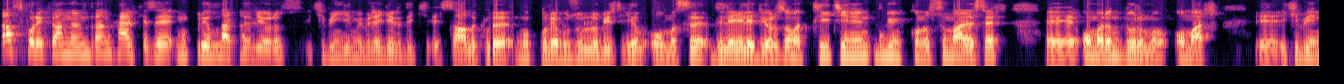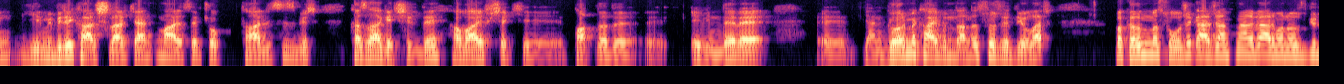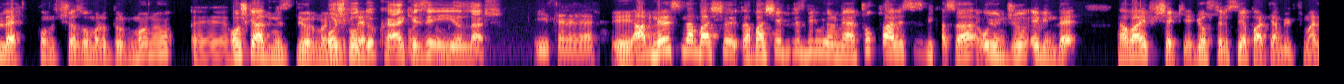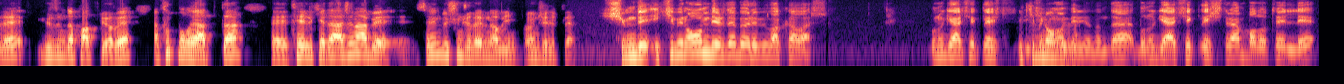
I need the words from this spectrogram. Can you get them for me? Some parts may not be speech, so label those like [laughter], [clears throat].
DAS Spor ekranlarından herkese mutlu yıllar diliyoruz. 2021'e girdik. E, sağlıklı, mutlu ve huzurlu bir yıl olması dileğiyle diyoruz ama TT'nin bugünkü konusu maalesef e, Omar'ın durumu. Omar e, 2021'i karşılarken maalesef çok talihsiz bir kaza geçirdi. Havai fişek e, patladı e, evinde ve e, yani görme kaybından da söz ediyorlar. Bakalım nasıl olacak? Ercan Tüner ve Erman Özgür'le konuşacağız Omar'ın durumunu. Ee, hoş geldiniz diyorum öncelikle. Hoş bulduk. Herkese Hoş bulduk. iyi yıllar. İyi seneler. Ee, abi neresinden başla, başlayabiliriz bilmiyorum. Yani çok talihsiz bir kasa. Oyuncu evinde havai fişek gösterisi yaparken büyük ihtimalle yüzünde patlıyor ve yani futbol hayatta e, tehlikede. Ercan abi senin düşüncelerini alayım öncelikle. Şimdi 2011'de böyle bir vaka var. Bunu gerçekleş 2011'de. 2011 yılında bunu gerçekleştiren Balotelli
